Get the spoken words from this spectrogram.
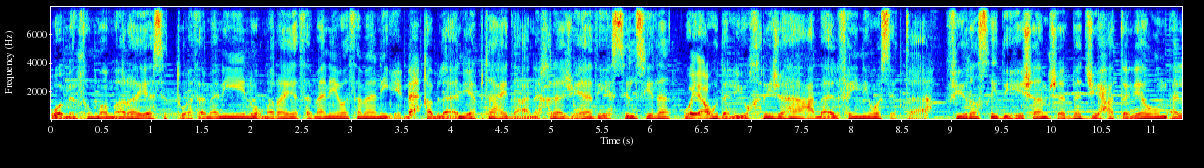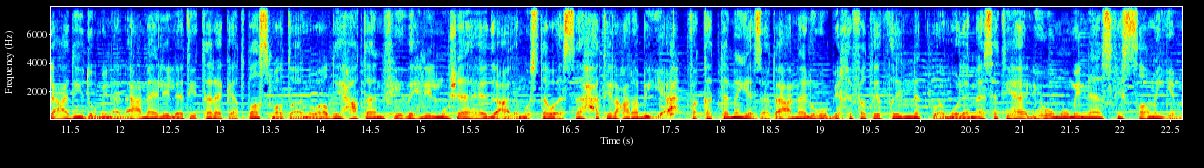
ومن ثم مرايا 86 ومرايا 88 قبل أن يبتعد عن إخراج هذه السلسلة ويعود ليخرجها عام 2006 في رصيد هشام شربتجي حتى اليوم العديد من الأعمال التي تركت بصمة واضحة في ذهن المشاهد على مستوى الساحة العربية. فقد تميزت أعمال أعماله بخفة الظل وملامستها لهموم الناس في الصميم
